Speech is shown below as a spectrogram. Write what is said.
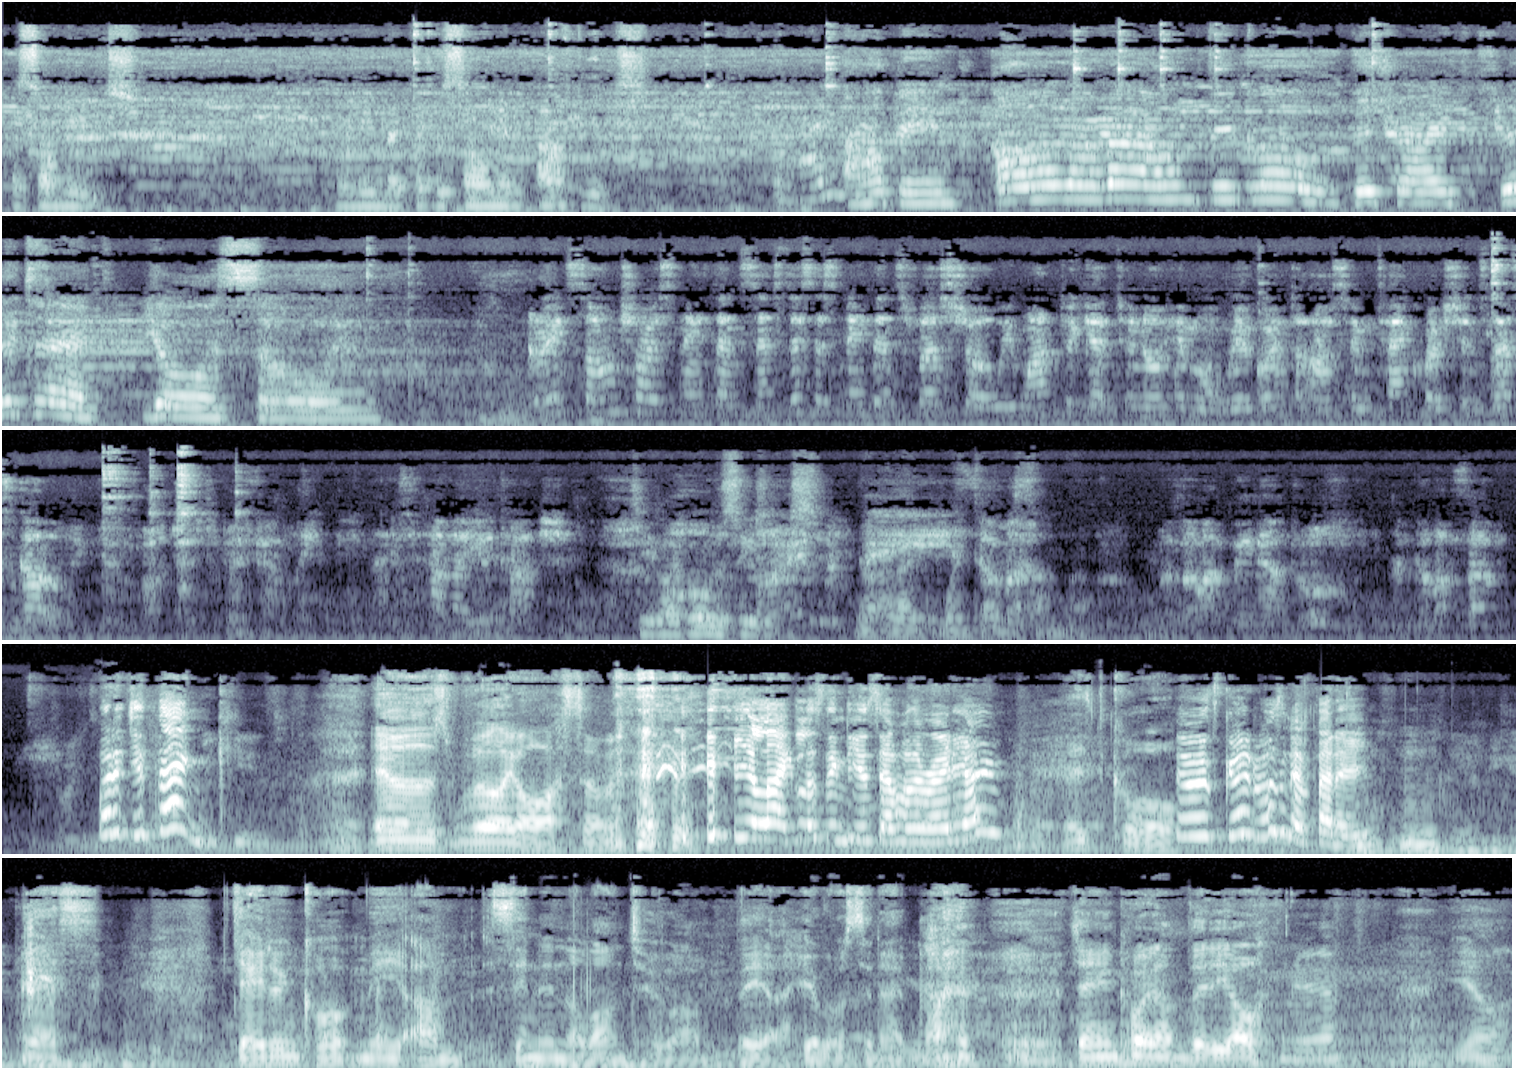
a song each. And then they put the song in afterwards. But how does that I've been all around the globe to try to protect your soul. Great song choice, Nathan. Since this is Nathan's first show, we want to get to know him more. We're going to ask him 10 questions. Let's go. How about you, Tosh? So you like all the seasons. No, I like winter and summer. What did you think? It was really awesome. you like listening to yourself on the radio? it's cool. It was good, wasn't it, Funny? Mm, yes. Jaden caught me um singing along to um the uh, Heroes Tonight one. Jaden caught on video. Yeah. Yeah.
